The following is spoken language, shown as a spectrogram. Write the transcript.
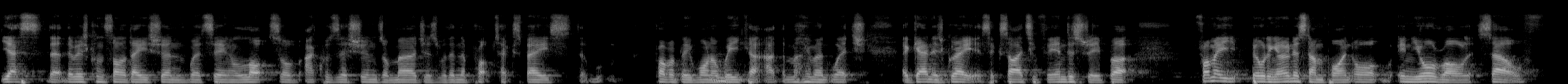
Yes, that there is consolidation. We're seeing lots of acquisitions or mergers within the prop tech space. That probably one a mm. week at, at the moment, which again is great. It's exciting for the industry, but from a building owner standpoint, or in your role itself,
